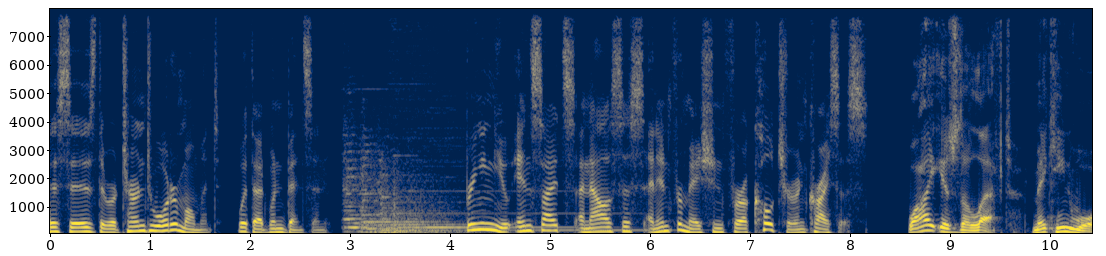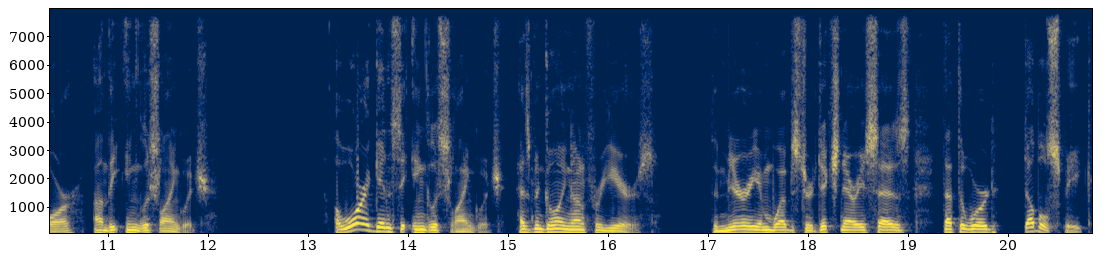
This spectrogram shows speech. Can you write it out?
This is the Return to Order Moment with Edwin Benson, bringing you insights, analysis, and information for a culture in crisis. Why is the left making war on the English language? A war against the English language has been going on for years. The Merriam Webster Dictionary says that the word doublespeak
